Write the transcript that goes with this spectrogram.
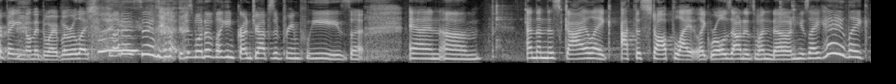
on the We weren't banging on the door, but we're like, let us in. I just want a fucking Crunchwrap Supreme, please. And um and then this guy like at the stoplight like rolls down his window and he's like, hey, like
